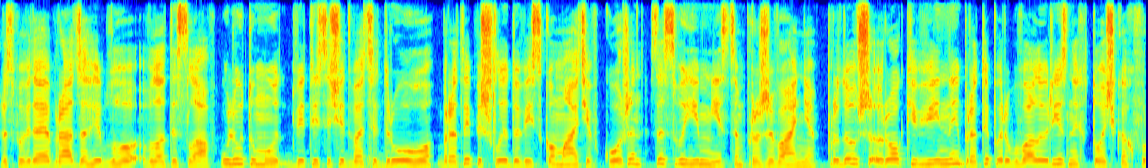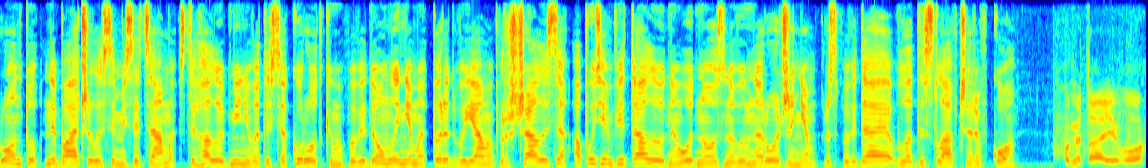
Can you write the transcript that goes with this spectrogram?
Розповідає брат загиблого Владислав. У лютому 2022-го брати пішли до військоматів, кожен за своїм місцем проживання. Продовж років війни брати перебували у різних точках фронту, не бачилися місяцями, встигали обмінюватися короткими повідомленнями. Перед боями прощалися, а потім вітали одне одного з новим народженням. Розповідає Владислав Черевко. Пам'ятаю його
